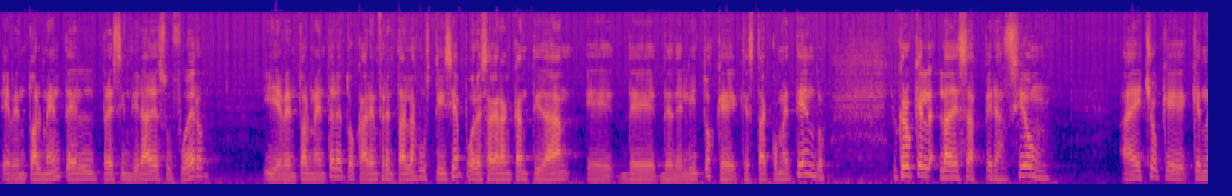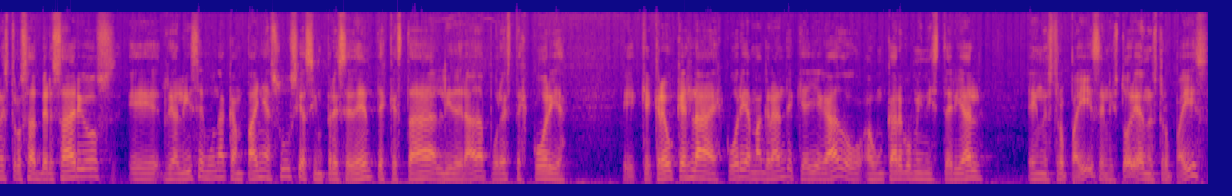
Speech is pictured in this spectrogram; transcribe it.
eventualmente él prescindirá de su fuero y eventualmente le tocará enfrentar la justicia por esa gran cantidad de, delitos que, está cometiendo. Yo creo que la, desesperación ha hecho que, nuestros adversarios realicen una campaña sucia sin precedentes que está liderada por esta escoria eh, que creo que es la escoria más grande que ha llegado a un cargo ministerial en nuestro país, en la historia de nuestro país.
